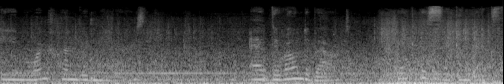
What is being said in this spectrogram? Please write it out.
In 100 meters, at the roundabout, take the second exit.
